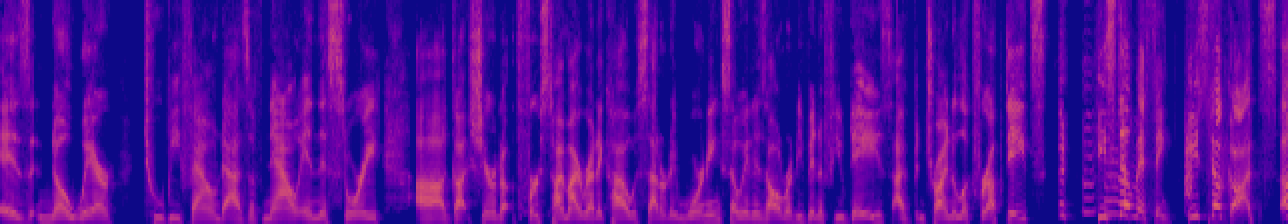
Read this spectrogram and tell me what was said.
is nowhere to be found as of now. In this story, uh, got shared. The first time I read it, Kyle, was Saturday morning, so it has already been a few days. I've been trying to look for updates. He's still missing. He's still gone. So.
